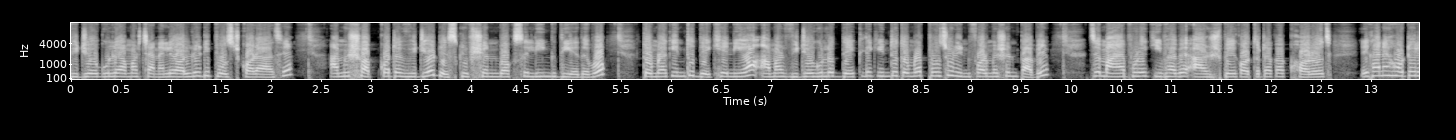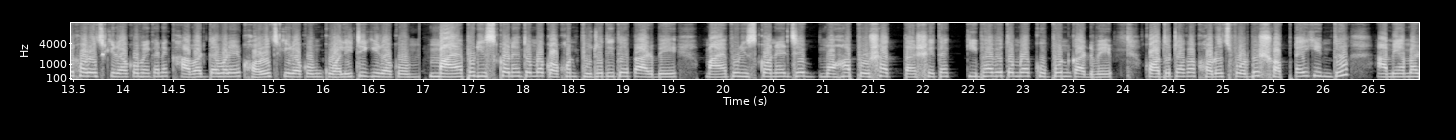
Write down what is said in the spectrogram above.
ভিডিওগুলো আমার চ্যানেলে অলরেডি পোস্ট করা আছে। আমি সবকটা ভিডিও ডিসক্রিপশন বক্সে লিংক দিয়ে দেবো। তোমরা কিন্তু দেখে নিও, আমার ভিডিওগুলো দেখলে কিন্তু তোমরা প্রচুর ইনফরমেশন পাবে যে মায়াপুরে কীভাবে আসবে, কত টাকা খরচ, এখানে হোটেল খরচ কীরকম, এখানে খাবার দাবারের খরচ কীরকম কোয়ালিটি কীরকম, মায়াপুর ইস্কনে তোমরা কখন পুজো দিতে পারবে, মায়াপুর ইস্কনের যে মহাপ্রসাদটা সেটা কীভাবে তোমরা কুপন কাটবে, কত টাকা খরচ পড়বে, সবটাই কিন্তু আমি আমার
